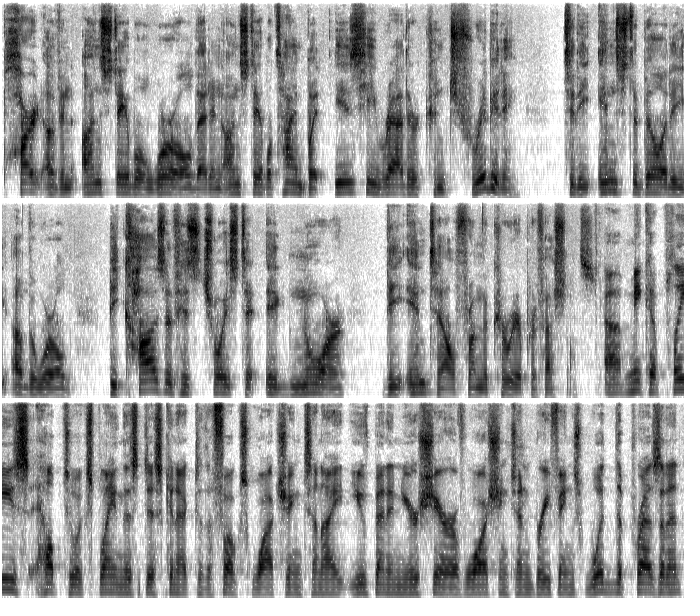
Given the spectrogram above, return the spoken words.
part of an unstable world at an unstable time, but is he rather contributing to the instability of the world because of his choice to ignore the intel from the career professionals. Uh, Mieke, please help to explain this disconnect to the folks watching tonight. You've been in your share of Washington briefings. Would the president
